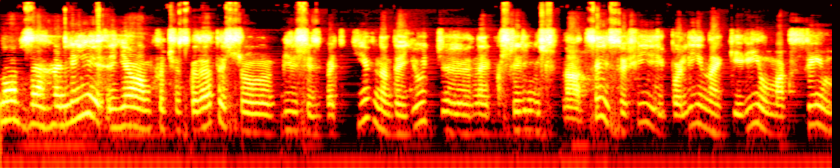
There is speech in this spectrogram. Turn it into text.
Ну, взагалі, я вам хочу сказати, що більшість батьків надають е, найпоширеніші на це і Софія, і Поліна, Кирил, Максим,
